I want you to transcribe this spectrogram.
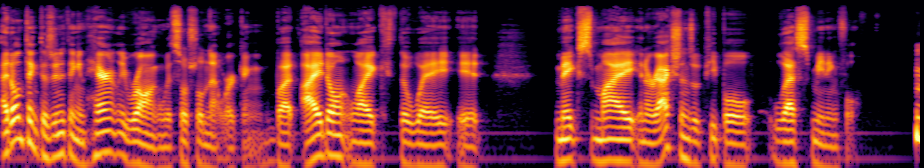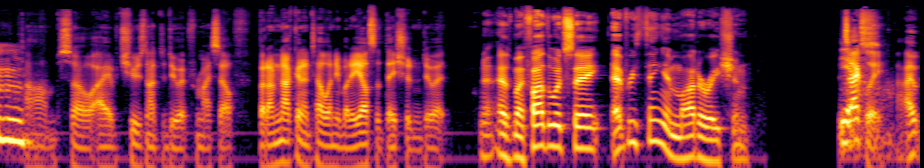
I don't think there's anything inherently wrong with social networking, but I don't like the way it makes my interactions with people less meaningful. Mhm. Um, so I choose not to do it for myself. But I'm not going to tell anybody else that they shouldn't do it. As my father would say, everything in moderation. Yes. Exactly. I,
